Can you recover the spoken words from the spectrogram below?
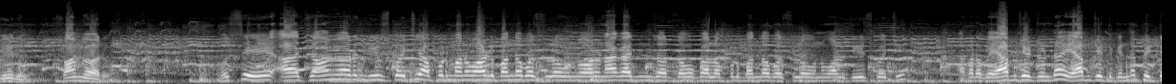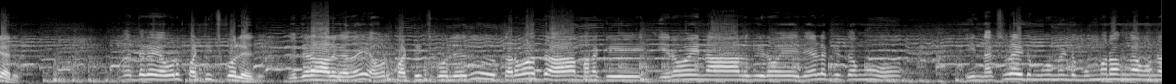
వీరు స్వామివారు. వస్తే ఆ స్వామివారిని తీసుకొచ్చి అప్పుడు మన వాళ్ళు బందోబస్తులో ఉన్నవాళ్ళు నాగార్జున సార్ తవ్వకాలు అప్పుడు బందోబస్తులో ఉన్న వాళ్ళు తీసుకొచ్చి అక్కడ ఒక యాప చెట్టు ఉంటే ఆ యాప చెట్టు కింద పెట్టారు. పెద్దగా ఎవరు పట్టించుకోలేదు. విగ్రహాలు కదా ఎవరు పట్టించుకోలేదు. తర్వాత మనకి ఇరవై నాలుగు ఇరవై ఐదేళ్ళ క్రితము ఈ నక్సలైట్ మూమెంట్ ముమ్మరంగా ఉన్న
